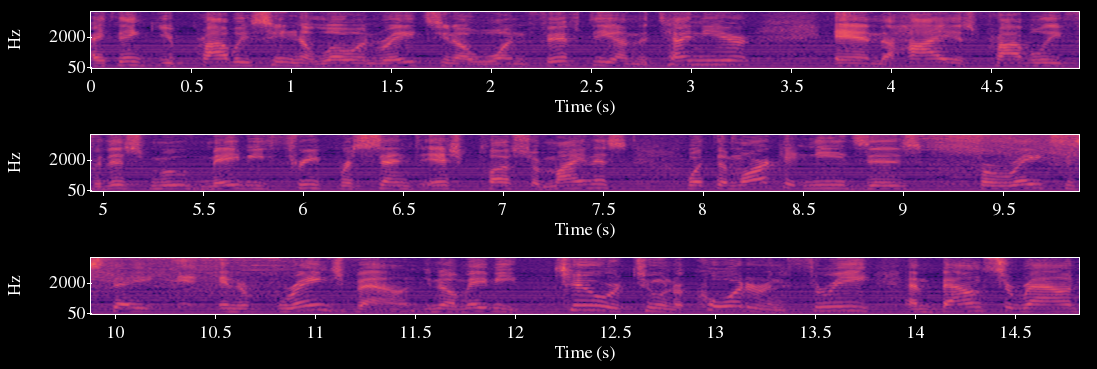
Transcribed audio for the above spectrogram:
I think you've probably seen the low in rates, you know, 150 on the 10-year, and the high is probably for this move maybe 3%-ish plus or minus. What the market needs is for rates to stay in, in range bound, you know, maybe two or two and a quarter and three and bounce around.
